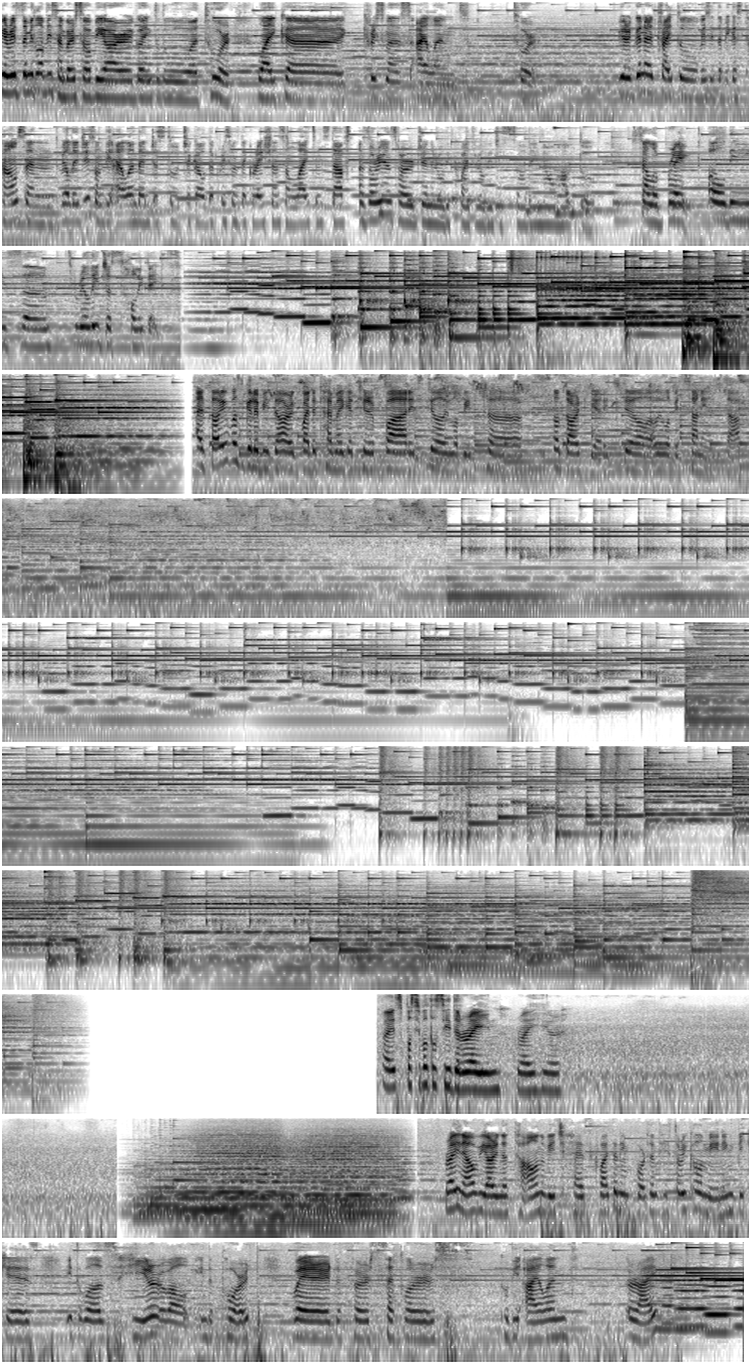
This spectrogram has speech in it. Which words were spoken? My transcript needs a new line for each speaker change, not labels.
Here is the middle of December, so we are going to do a tour, like a Christmas Island tour. We are gonna try to visit the biggest towns and villages on the island and just to check out the Christmas decorations and lights and stuff. Azorians are generally quite religious, so they know how to celebrate all these uh, religious holidays. I thought it was gonna be dark by the time I get here, but it's still a little bit, uh, it's not dark yet, it's still a little bit sunny and stuff. Uh, it's possible to see the rain right here. Right now we are in a town which has quite an important historical meaning because it was here, well, in the port where the first settlers to the island arrived.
